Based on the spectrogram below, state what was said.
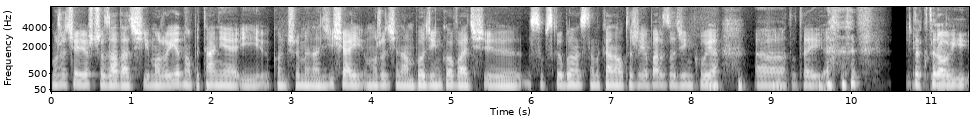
możecie jeszcze zadać i może jedno pytanie i kończymy na dzisiaj. Możecie nam podziękować, y, subskrybując ten kanał. Też ja bardzo dziękuję e, tutaj doktorowi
